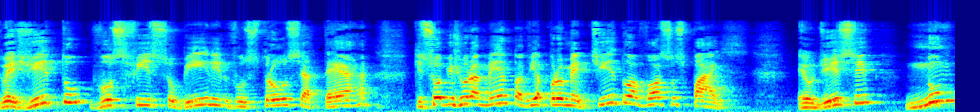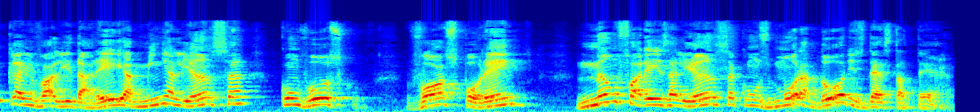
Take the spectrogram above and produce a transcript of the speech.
do Egito vos fiz subir e vos trouxe a terra que, sob juramento, havia prometido a vossos pais. Eu disse: Nunca invalidarei a minha aliança convosco. Vós, porém, não fareis aliança com os moradores desta terra.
